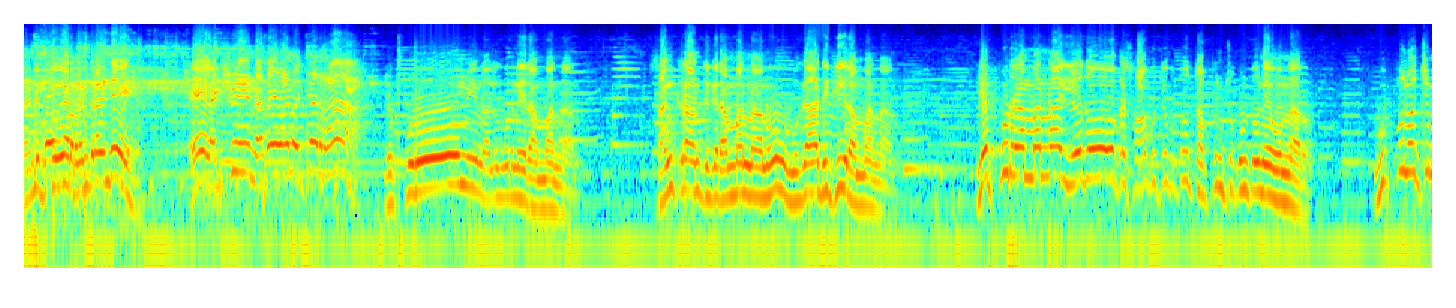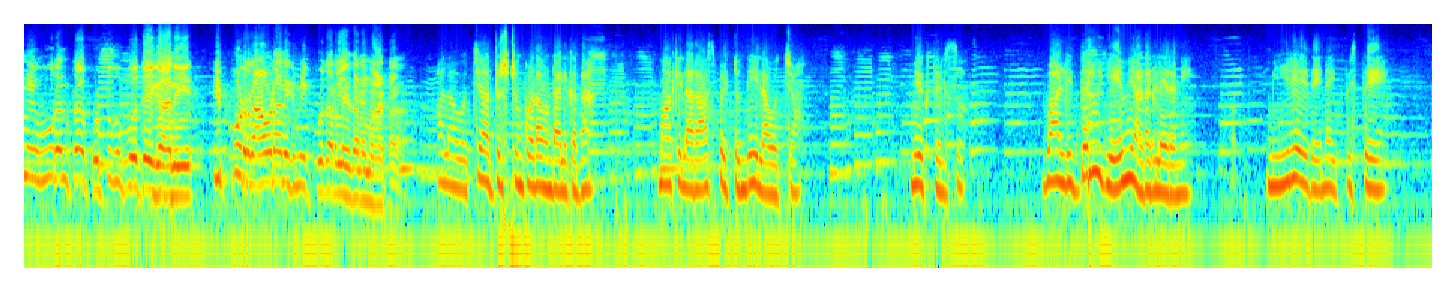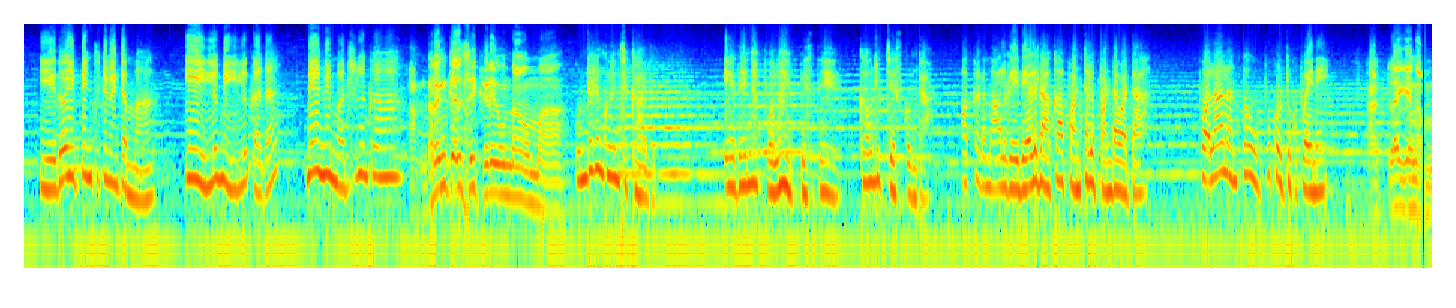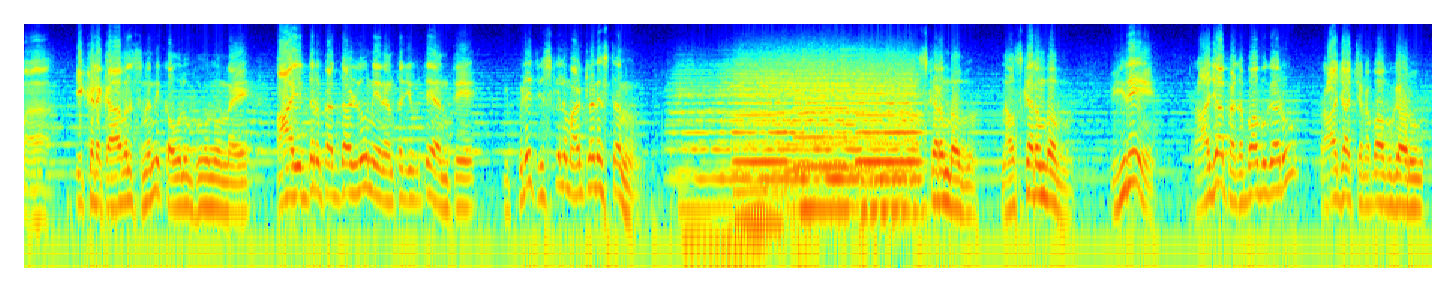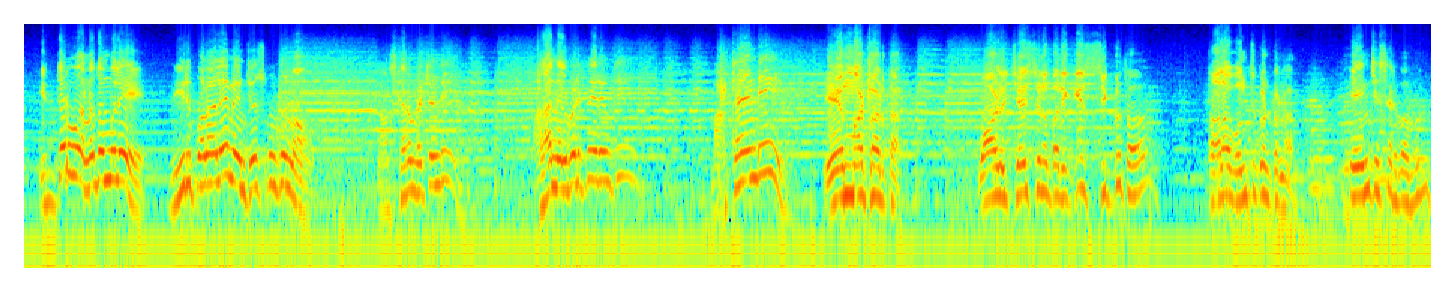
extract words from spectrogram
రండి బాబు గారు రండి రండి ఏ లక్ష్మి నన్నయ్య వాళ్ళు వచ్చారా? ఎప్పుడూ మీ నలుగురిని రమ్మన్నాను. సంక్రాంతికి రమ్మన్నాను ఉగాదికి రమ్మన్నాను. ఎప్పుడు రమ్మన్నా ఏదో ఒక సాకు చెబుతూ తప్పించుకుంటూనే ఉన్నారు. ఉప్పులొచ్చి మీ ఊరంతా కొట్టుకుపోతే గాని ఇప్పుడు రావడానికి మీకు కుదరలేదన్నమాట. అలా వచ్చే అదృష్టం కూడా ఉండాలి కదా. మాకు ఇలా రాసి పెట్టుంది ఇలా వచ్చాం. మీకు తెలుసు వాళ్ళిద్దరూ ఏమీ అడగలేరని. మీరే ఏదైనా ఇప్పిస్తే. ఏదో ఇప్పించటం ఏంటమ్మా? ఈ ఇల్లు మీ ఇల్లు కదా? నేను మీ మనుషులం కావా? అందరం కలిసి ఇక్కడే ఉందామమ్మా. ఉండడం గురించి కాదు. ఏదైనా పొలం ఇప్పిస్తే కౌలుకు చేసుకుంటా. అక్కడ నాలుగైదేళ్ళ దాకా పంటలు పండవట. పొలాలంతా ఉప్పు కొట్టుకుపోయినాయి. అట్లాగేనమ్మా. ఇక్కడ కావలసినన్ని కౌలు భూములు ఉన్నాయి. ఆ ఇద్దరు పెద్దాళ్ళు నేను ఎంత చెబితే అంతే. ఇప్పుడే తీసుకెళ్ళి మాట్లాడేస్తాను. నమస్కారం బాబు నమస్కారం బాబు. వీరే రాజా పెదబాబు గారు రాజా చిన్నబాబు గారు ఇద్దరు అన్నదమ్ములే. వీరి పొలాలే మేము చేసుకుంటున్నాం. నమస్కారం పెట్టండి. అలా నిలబడిపోయారేమిటి? మాట్లాడండి. ఏం మాట్లాడతారు? వాళ్ళు చేసిన పనికి సిగ్గుతో తల వంచుకుంటున్నారు. ఏం చేశారు బాబు?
